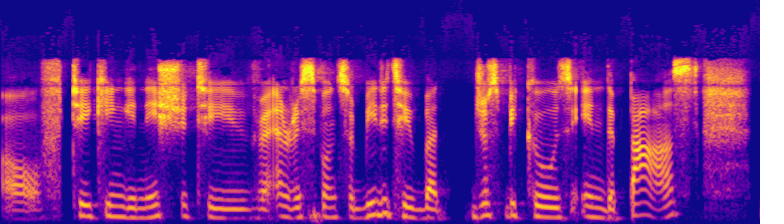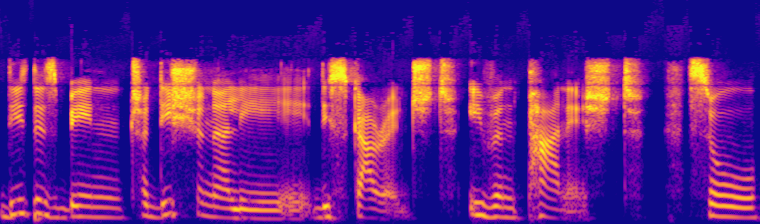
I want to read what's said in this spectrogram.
of taking initiative and responsibility, but just because in the past this has been traditionally discouraged, even punished. So,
